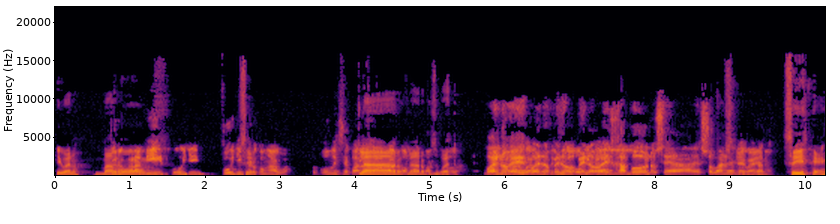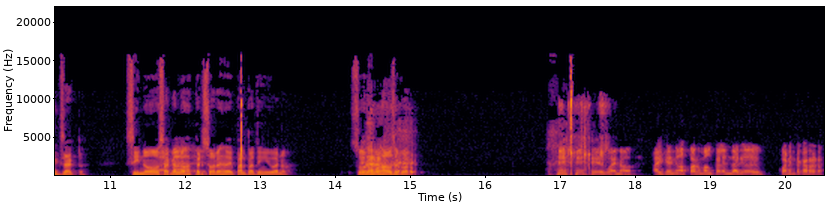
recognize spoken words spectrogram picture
Y bueno, vamos. Pero para mí, Fuji, Fuji, Sí. pero con agua. Con ese palo de agua Claro, como claro, por cuando- supuesto. Bueno, eh, acuerdo bueno, pero, pero es en el- Japón, o sea, eso van a Sí, bueno. Sí, exacto. Si no, sacan los aspersores de Palpatine y bueno. Sobre Claro. mojado se corre. bueno, ahí tenemos para armar un calendario de 40 carreras.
